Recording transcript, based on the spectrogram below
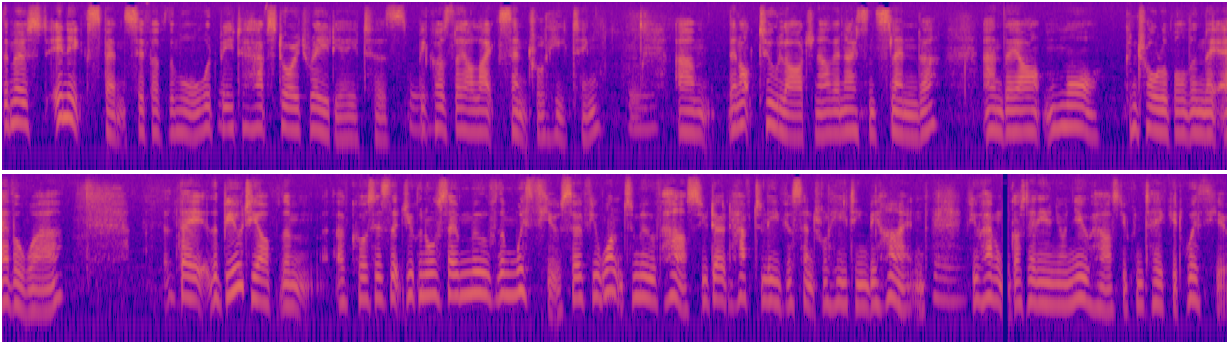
the most inexpensive of them all would be to have storage radiators because they are like central heating. Um, they're not too large now, they're nice and slender, and they are more controllable than they ever were. They, the beauty of them, of course, is that you can also move them with you. So if you want to move house, you don't have to leave your central heating behind. If you haven't got any in your new house, you can take it with you.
